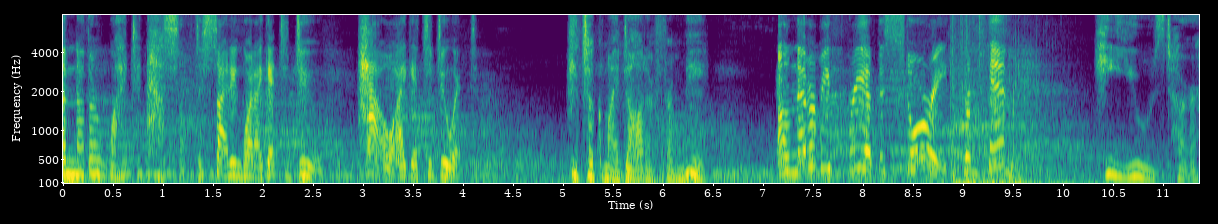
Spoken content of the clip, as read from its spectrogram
Another white asshole deciding what I get to do, how I get to do it. He took my daughter from me. I'll never be free of this story from him. He used her.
